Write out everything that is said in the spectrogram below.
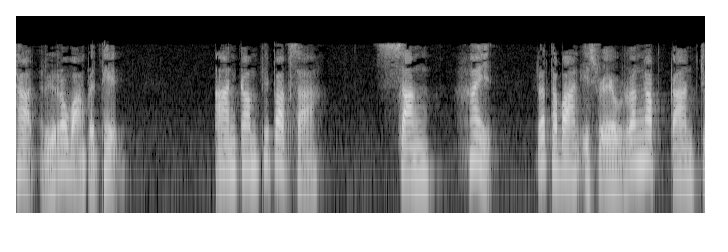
ชาติหรือระหว่างประเทศ อ่านคำพิพากษา สั่งให้รัฐบาลอิสราเอลระงับการโจ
